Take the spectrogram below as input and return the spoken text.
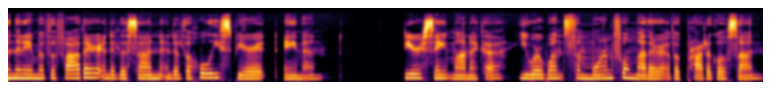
In the name of the Father, and of the Son, and of the Holy Spirit. Amen. Dear Saint Monica, you were once the mournful mother of a prodigal son.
